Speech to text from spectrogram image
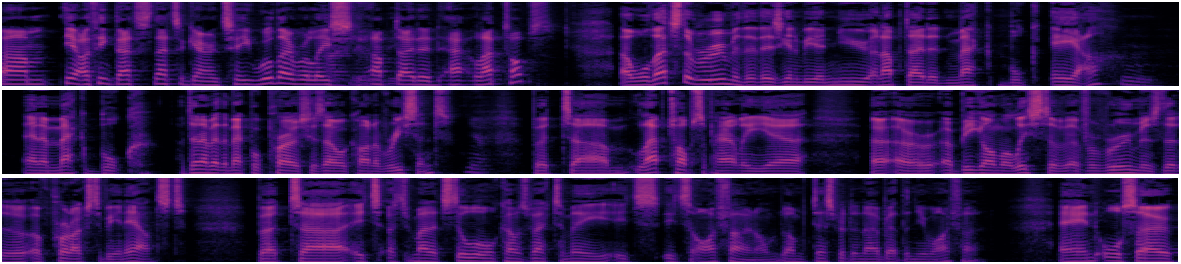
um, yeah, I think that's that's a guarantee. Will they release updated uh, laptops? Uh, well, that's the rumor that there's going to be a new, an updated MacBook Air and a MacBook. I don't know about the MacBook Pros because they were kind of recent. Yeah. But um, laptops apparently uh, are, are big on the list of, of rumors that are, of products to be announced. But uh, it's, it's mate, it still all comes back to me. It's it's iPhone. I'm, I'm desperate to know about the new iPhone, and also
